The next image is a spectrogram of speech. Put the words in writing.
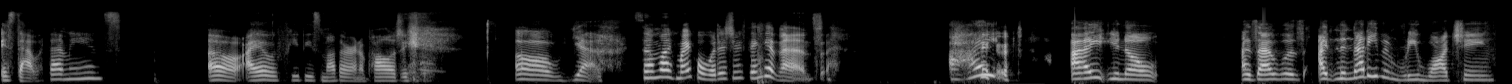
"Is that what that means?" Oh, I owe Phoebe's mother an apology. oh yes. So I'm like, Michael, what did you think it meant? I, I, you know, as I was, I not even rewatching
